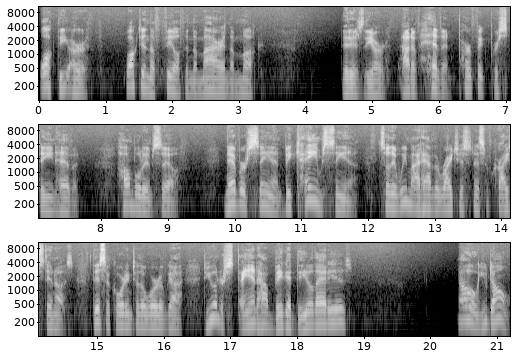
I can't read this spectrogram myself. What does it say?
walked the earth, walked in the filth and the mire and the muck that is the earth, out of heaven, perfect, pristine heaven, humbled himself, never sinned, became sin, so that we might have the righteousness of Christ in us. This according to the Word of God. Do you understand how big a deal that is? No, you don't.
